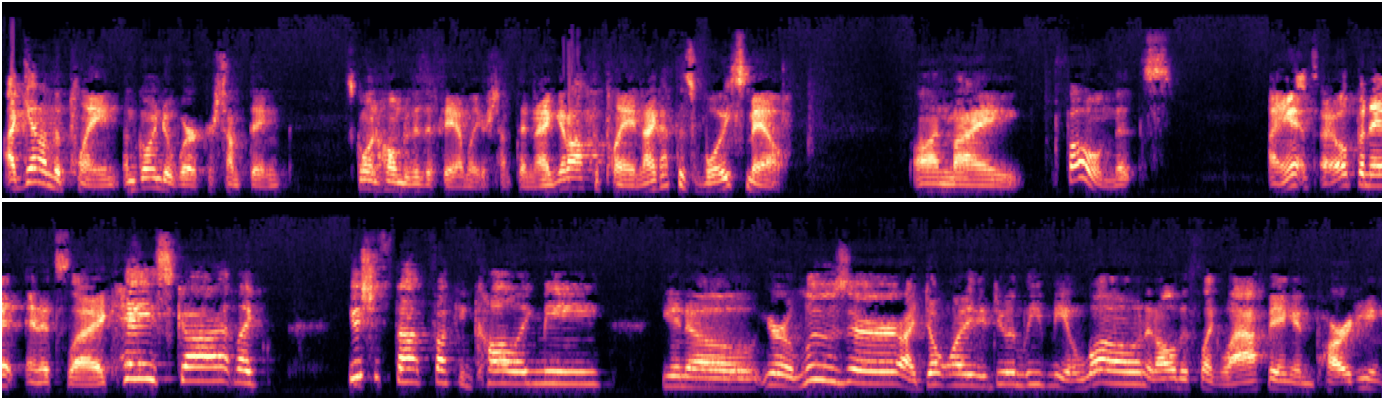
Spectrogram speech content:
I get on the plane. I'm going to work or something. It's going home to visit family or something. And I get off the plane and I got this voicemail on my phone that's I answer, I open it and it's like, "Hey Scott, like you should stop fucking calling me. You know, you're a loser. I don't want anything to do and leave me alone." And all this like laughing and partying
